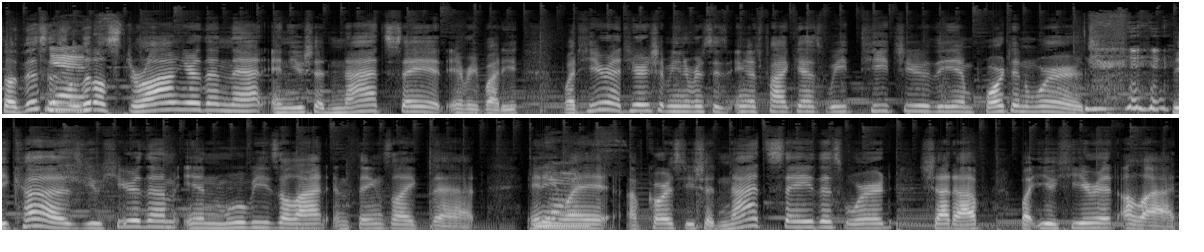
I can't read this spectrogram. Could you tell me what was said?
So this is a Yes. little stronger than that, and you should not say it, everybody. But here at Hiroshima University's English Podcast, we teach you the important words because you hear them in movies a lot and things like that. Anyway, Yes. of course, you should not say this word, shut up, but you hear it a lot.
